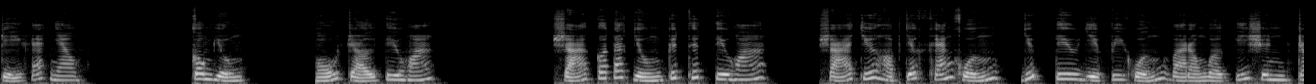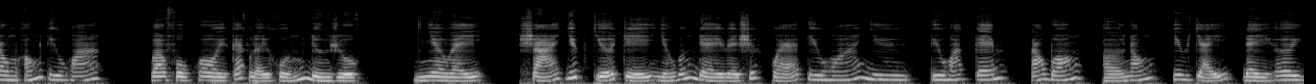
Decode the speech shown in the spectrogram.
trị khác nhau. Công dụng Hỗ trợ tiêu hóa Sả có tác dụng kích thích tiêu hóa. Sả chứa hợp chất kháng khuẩn, giúp tiêu diệt vi khuẩn và động vật ký sinh trong ống tiêu hóa và phục hồi các lợi khuẩn đường ruột. Nhờ vậy, sả giúp chữa trị những vấn đề về sức khỏe tiêu hóa như tiêu hóa kém, táo bón, ở nóng, tiêu chảy, đầy hơi,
